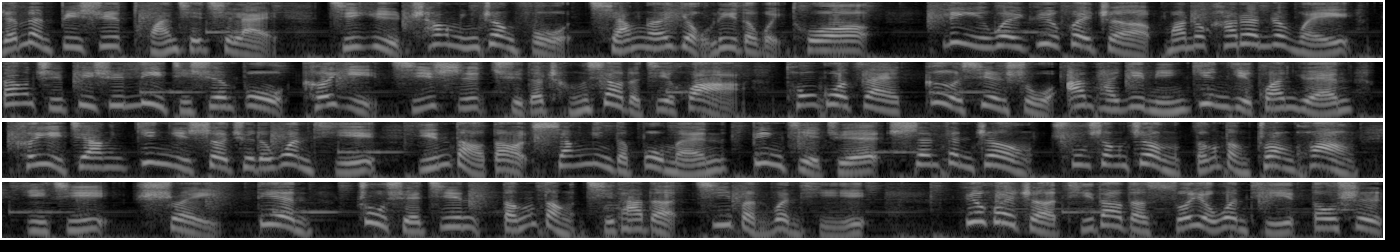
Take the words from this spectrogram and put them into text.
人们必须团结起来，给予昌明政府强而有力的委托。”另一位与会者马努卡认为，当局必须立即宣布可以及时取得成效的计划，通过在各县署安排一名印裔官员，可以将印裔社区的问题引导到相应的部门，并解决身份证、出生证等等状况，以及水电、助学金等等其他的基本问题。与会者提到的所有问题都是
